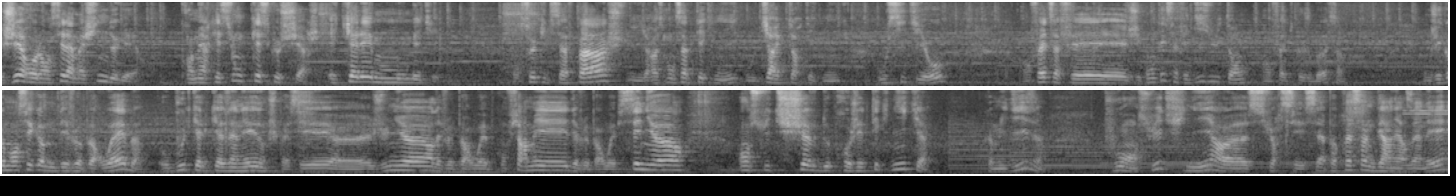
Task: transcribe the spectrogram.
j'ai relancé la machine de guerre. Première question, qu'est-ce que je cherche et quel est mon métier? Pour ceux qui ne le savent pas, je suis responsable technique ou directeur technique ou CTO. En fait, ça fait, j'ai compté, ça fait 18 ans en fait que je bosse j'ai commencé comme développeur web. Au bout de quelques années, donc je suis passé euh, junior, développeur web confirmé, développeur web senior, ensuite chef de projet technique, comme ils disent, pour ensuite finir euh, sur ces, à peu près cinq dernières années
